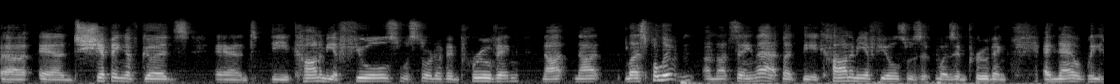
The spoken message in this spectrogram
uh, and shipping of goods and the economy of fuels was sort of improving not not less pollutant. I'm not saying that, but the economy of fuels was was improving, and now we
